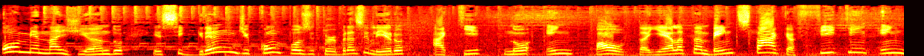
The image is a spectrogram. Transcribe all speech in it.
homenageando esse grande compositor brasileiro aqui no Em Pauta. E ela também destaca: fiquem em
